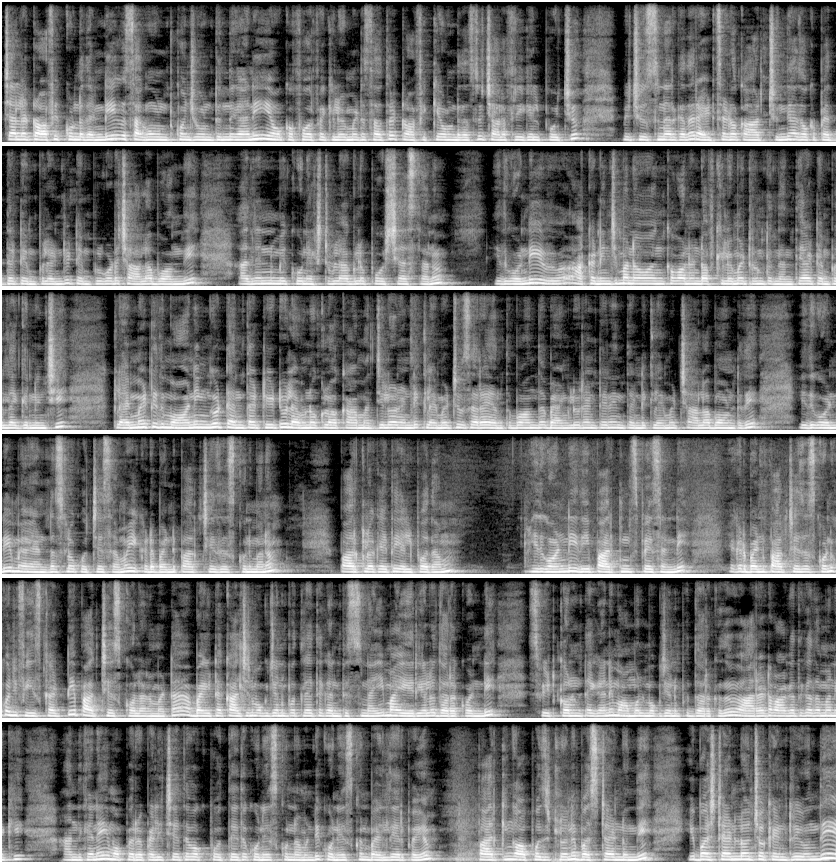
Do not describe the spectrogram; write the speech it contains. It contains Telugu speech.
చాలా ట్రాఫిక్ ఉండదండి. సగం కొంచెం ఉంటుంది కానీ ఒక ఫోర్ ఫైవ్ కిలోమీటర్స్ తర్వాత ట్రాఫిక్కే ఉండదు. అసలు చాలా ఫ్రీగా వెళ్ళిపోవచ్చు. మీరు చూస్తున్నారు కదా రైట్ సైడ్ ఒక ఆర్చ్ ఉంది. అది ఒక పెద్ద టెంపుల్ అండి. టెంపుల్ కూడా చాలా బాగుంది. అది నేను మీకు నెక్స్ట్ బ్లాగ్లో పోస్ట్ చేస్తాను. ఇదిగోండి అక్కడి నుంచి మనం ఇంకా వన్ అండ్ హాఫ్ కిలోమీటర్ ఉంటుంది అంతే ఆ టెంపుల్ దగ్గర నుంచి. క్లైమేట్ ఇది morning ten thirty to eleven o'clock ఆ మధ్యలోనండి క్లైమేట్ చూసారా? ఎంత బాగుందో. బెంగళూరు అంటేనే ఇంతండి. క్లైమేట్ చాలా బాగుంటుంది. ఇదిగోండి మేము ఎంట్రన్స్లోకి వచ్చేసాము. ఇక్కడ బండి పార్క్ చేసేసుకుని మనం పార్క్లోకి అయితే వెళ్ళిపోదాము ఇదిగోండి ఇది పార్కింగ్ స్పేస్ అండి. ఇక్కడ బండి పార్క్ చేసేసుకొని కొంచెం ఫీజు కట్టి పార్క్ చేసుకోవాలన్నమాట. బయట కాల్చిన మొక్కజొన్న పొత్తులు అయితే కనిపిస్తున్నాయి. మా ఏరియాలో దొరకవండి. స్వీట్ కార్న్ ఉంటాయి కానీ మామూలు మొక్కజొన్న పొత్తు దొరకదు. ఆరాటం ఆగదు కదా మనకి. అందుకనే ముప్పై రూపాయలు ఇచ్చి అయితే ఒక పొత్తు అయితే కొనేసుకున్నామండి. కొనేసుకుని బయలుదేరిపోయాం. పార్కింగ్ ఆపోజిట్లోనే బస్ స్టాండ్ ఉంది. ఈ బస్ స్టాండ్లోంచి ఒక ఎంట్రీ ఉంది.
